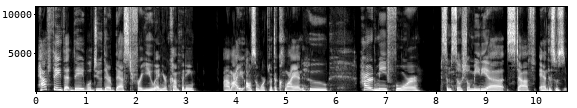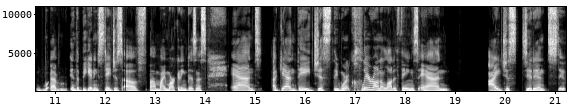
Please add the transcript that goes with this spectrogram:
have faith that they will do their best for you and your company. Um, I also worked with a client who hired me for some social media stuff and this was uh, in the beginning stages of uh, my marketing business. And again they just they weren't clear on a lot of things and i just didn't it,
